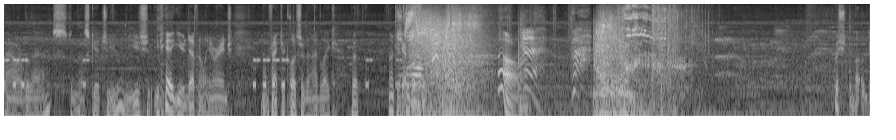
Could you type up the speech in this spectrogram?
Power blast. And let's get you. You should... Yeah, you're definitely in range. In fact, you're closer than I'd like. But, okay. Sure. Oh. Squish the bug.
